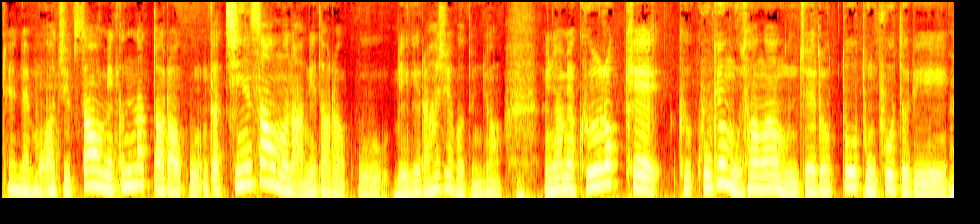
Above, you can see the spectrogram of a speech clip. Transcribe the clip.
네네, 뭐, 아직 싸움이 끝났다라고, 그러니까 진 싸움은 아니다라고 음. 얘기를 하시거든요. 음. 왜냐하면 그렇게 그 고교 무상화 문제로 또 동포들이 음.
